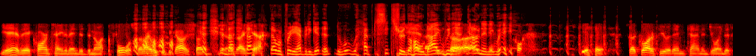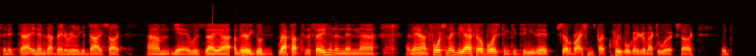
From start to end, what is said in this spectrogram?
Yeah, their quarantine had ended the night before, so they were good to go. So you know, they, they, uh, they, were pretty happy to get it, have to sit through the whole day without so, uh, going anywhere. Yeah, yeah, so quite a few of them came and joined us, and it uh, it ended up being a really good day. So. Um, yeah, it was a, uh, a very good wrap up to the season, and then uh, and then unfortunately the AFL boys can continue their celebrations, but we've all got to go back to work. So it's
